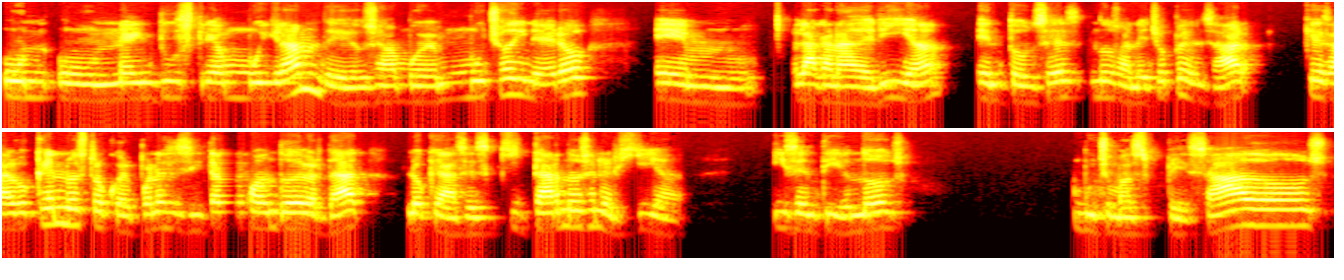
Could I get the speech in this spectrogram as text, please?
una industria muy grande, o sea, mueve mucho dinero. Em, la ganadería, entonces nos han hecho pensar que es algo que nuestro cuerpo necesita cuando de verdad lo que hace es quitarnos energía y sentirnos mucho más pesados.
